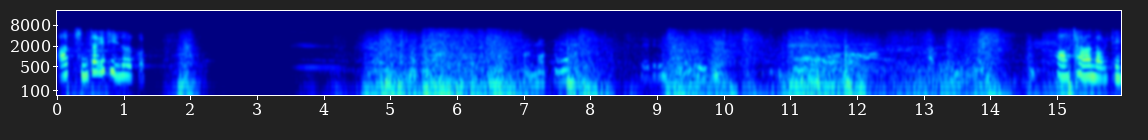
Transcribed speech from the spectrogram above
아, 진작에 딜 넣을걸. 아, 잘한다, 우리 팀.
